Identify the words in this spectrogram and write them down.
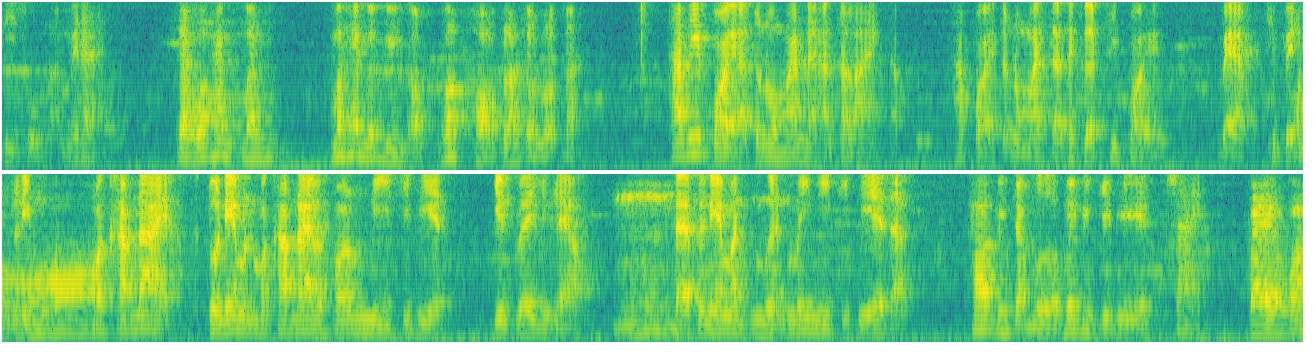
ที่สูงอะไม่ได้ แต่ว่าให้มันไม่ให้มันบินออกนอกขอบลานจอดรถนะ ถ้าพี่ปล่อยอัตโนมัติน่ะอันตรายครับ ถ้าปล่อยอัตโนมัติ แต่ถ้าเกิดพี่ปล่อยแบบที่เป็นอ๋อ รีโมทบังคับได้ตัวนี้มันบังคับได้เพราะมันมี GPS ยึดไว้อยู่แล้ว อืมแต่ตัวนี้มันเหมือนไม่มี GPS อะถ้าบินจากมือไม่มี GPS ใช่แปลว่า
